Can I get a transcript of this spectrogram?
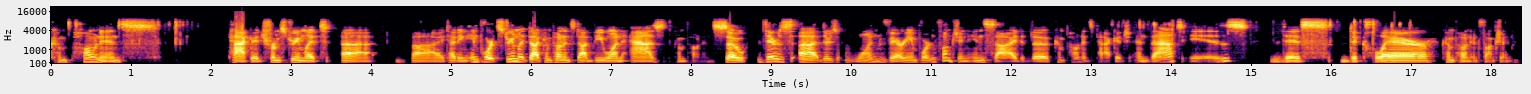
components package from Streamlit uh, by typing import streamlit.components.v1 as components. So there's uh, there's one very important function inside the components package, and that is this declare component function.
